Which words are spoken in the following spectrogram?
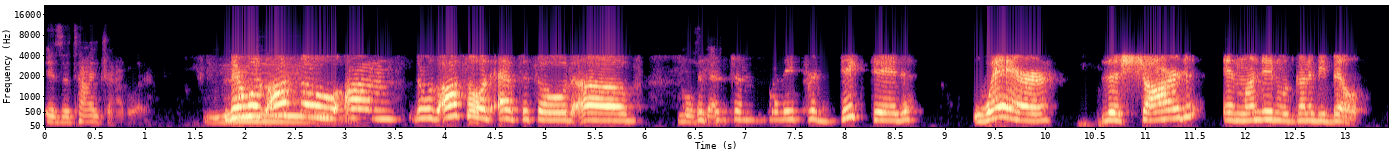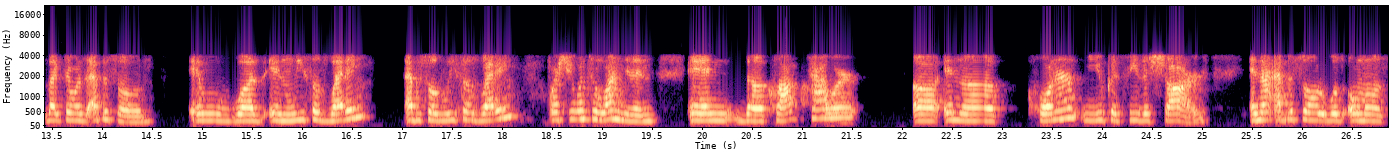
is a time traveler. There was also um there was also an episode of Most The definitely. Simpsons where they predicted where the shard in London was going to be built. Like there was an episode. It was in Lisa's wedding, episode Lisa's wedding, where she went to London and the clock tower uh in the corner you could see the shard. And that episode was almost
